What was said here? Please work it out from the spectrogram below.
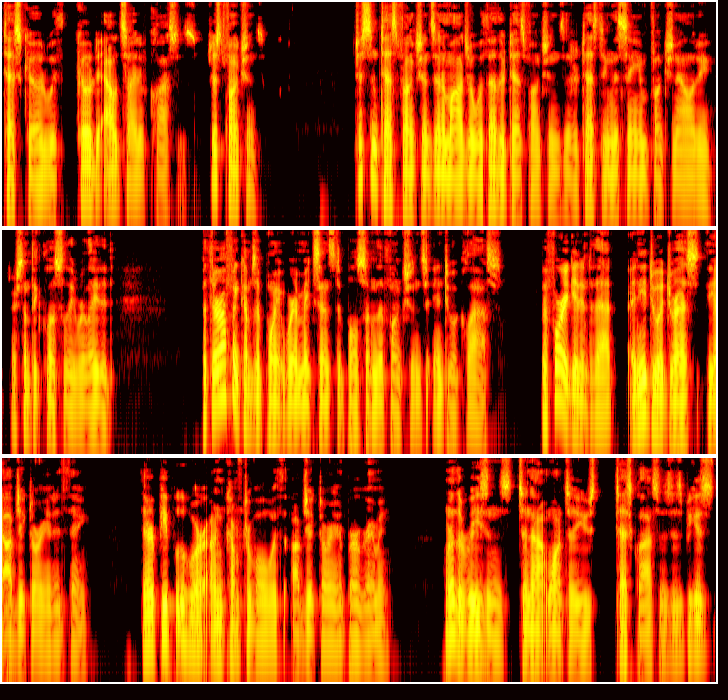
test code with code outside of classes, just functions. Just some test functions in a module with other test functions that are testing the same functionality or something closely related. But there often comes a point where it makes sense to pull some of the functions into a class. Before I get into that, I need to address the object oriented thing. There are people who are uncomfortable with object oriented programming. One of the reasons to not want to use test classes is because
